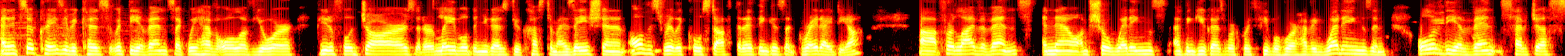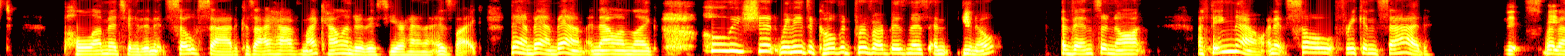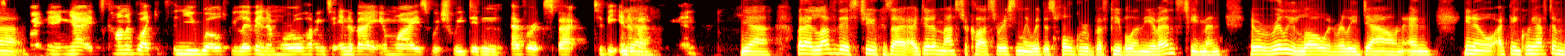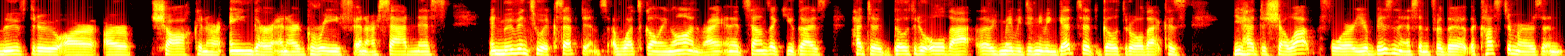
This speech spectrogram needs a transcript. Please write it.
And it's so crazy because with the events, like we have all of your beautiful jars that are labeled, and you guys do customization and all this really cool stuff that I think is a great idea. Uh, for live events. And now I'm sure weddings, I think you guys work with people who are having weddings, and all of the events have just plummeted. And it's so sad because I have my calendar this year, Hannah, is like bam, bam, bam. And now I'm like, holy shit, we need to COVID proof our business. And, you know, events are not a thing now, and it's so freaking sad. It's it's frightening. Yeah, it's kind of like it's the new world we live in, and we're all having to innovate in ways which we didn't ever expect to be innovating yeah. but I love this too because I, I, did a masterclass recently with this whole group of people in the events team, and they were really low and really down. And you know, I think we have to move through our our shock and our anger and our grief and our sadness and move into acceptance of what's going on, right? And it sounds like you guys had to go through all that, or maybe didn't even get to go through all that because you had to show up for your business and for the the customers. And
